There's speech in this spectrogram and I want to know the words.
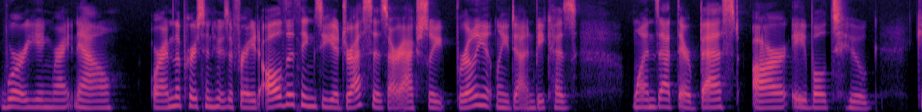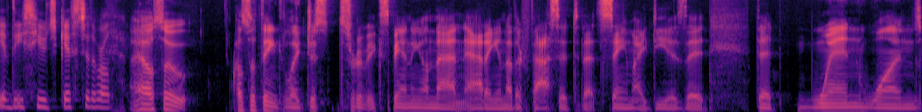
worrying right now, or I'm the person who's afraid. All the things he addresses are actually brilliantly done because ones at their best are able to give these huge gifts to the world. I also also think like just sort of expanding on that and adding another facet to that same idea is that that when ones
